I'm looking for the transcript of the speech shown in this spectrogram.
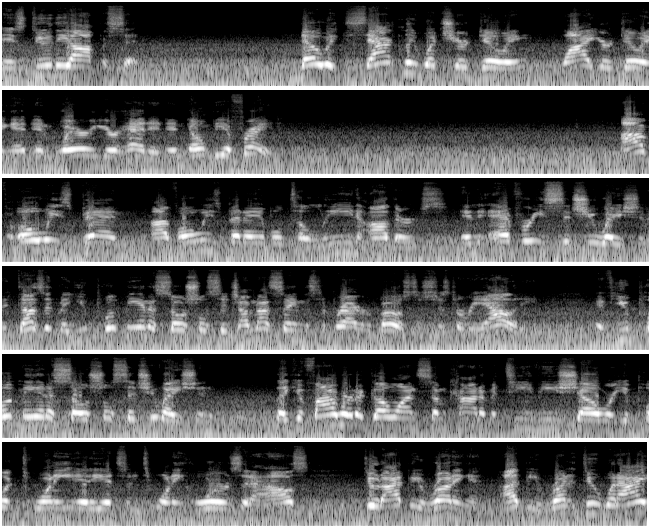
is do the opposite. Know exactly what you're doing, why you're doing it, and where you're headed, and don't be afraid. I've always been I've always been able to lead others in every situation. It doesn't mean you put me in a social situation. I'm not saying this to brag or boast. It's just a reality. If you put me in a social situation, like if I were to go on some kind of a TV show where you put 20 idiots and 20 whores in a house, dude, I'd be running it. I'd be running. Dude, when I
